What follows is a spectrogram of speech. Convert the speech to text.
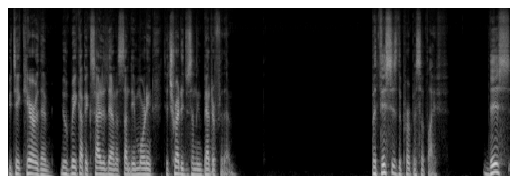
you take care of them. You'll wake up excitedly on a Sunday morning to try to do something better for them. But this is the purpose of life. This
